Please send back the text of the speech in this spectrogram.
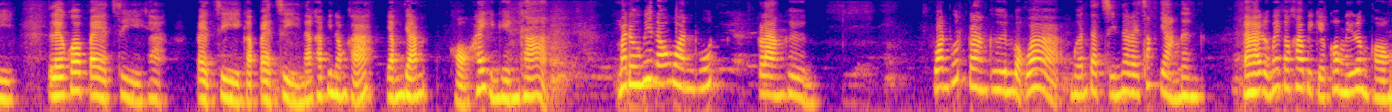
84แล้วก็84ค่ะ84กับ84นะคะ พี่น้องคะย้ำๆ อให้เฮงๆค่ะ มาดูพี่น้องวันพุธกลางคืน วันพุธกลางคืนบอกว่าเหมือนตัดสินอะไรสักอย่างหนึ่งนะคะหรือไม่ก็เข้าไปเกี่ยวข้องในเรื่องของ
